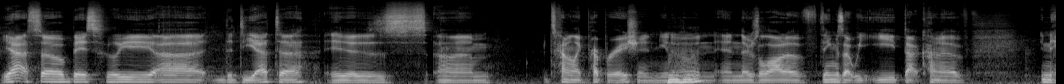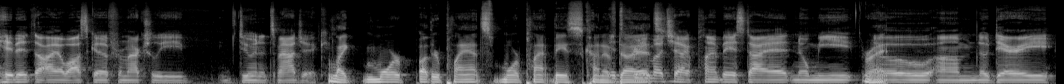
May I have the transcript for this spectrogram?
Yeah, so basically, uh, the dieta is um, it's kind of like preparation, you know, and, and there's a lot of things that we eat that kind of inhibit the ayahuasca from actually doing its magic. Like more other plants, more plant based kind of diet. It's diets. pretty much a plant-based diet, no meat, Right. no um, no dairy,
